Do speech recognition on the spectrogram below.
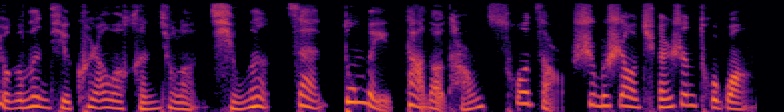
有有个问题困扰我很久了，请问在东北大澡堂搓澡是不是要全身脱光？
